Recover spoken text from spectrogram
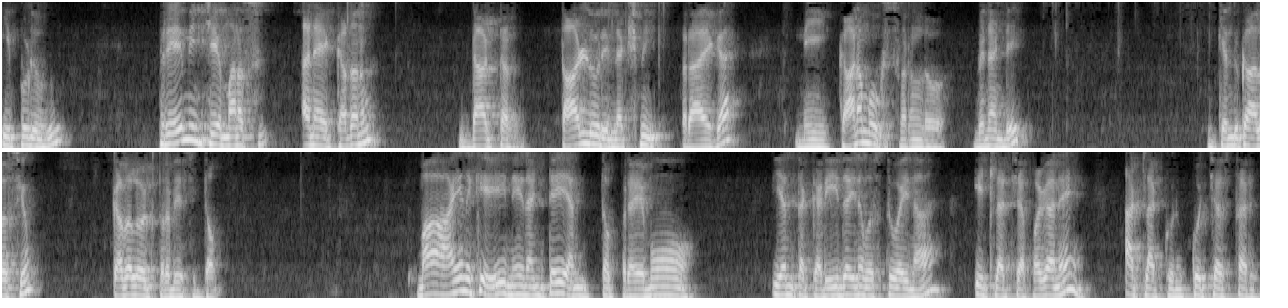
ఇప్పుడు ప్రేమించే మనసు అనే కథను డాక్టర్ తాళ్ళూరి లక్ష్మి రాయగా మీ కానమోకు స్వరంలో వినండి. ఇంకెందుకు ఆలస్యం? కథలోకి ప్రవేశిద్దాం. మా ఆయనకి నేనంటే ఎంత ప్రేమో! ఎంత ఖరీదైన వస్తువైనా ఇట్లా చెప్పగానే అట్లా కొనుక్కొచ్చేస్తారు.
